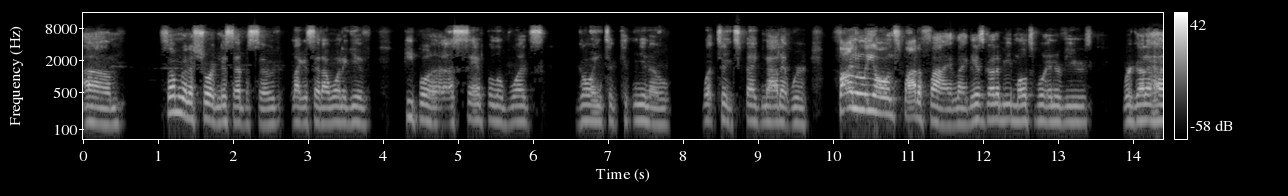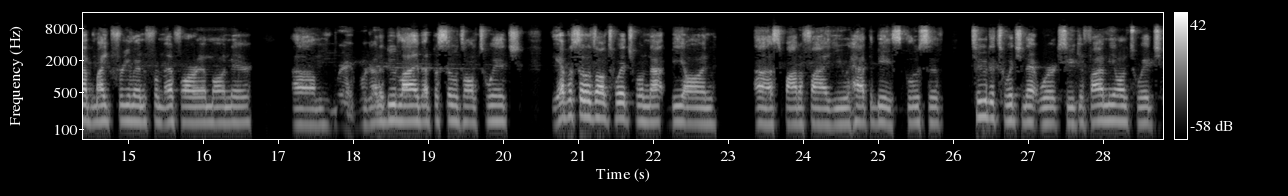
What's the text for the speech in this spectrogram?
Um, so I'm going to shorten this episode. Like I said, I want to give people a, a sample of what's going to, you know, what to expect now that we're finally on Spotify. Like, there's going to be multiple interviews. We're going to have Mike Freeland from FRM on there. Um, we're, we're going to do live episodes on Twitch. The episodes on Twitch will not be on uh, Spotify. You have to be exclusive to the Twitch network. So you can find me on Twitch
